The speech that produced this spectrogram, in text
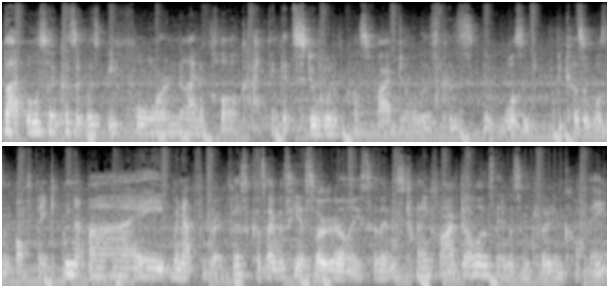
But also because it was before nine o'clock I think it still would have cost five dollars because it wasn't because it wasn't off peak. And I went out for breakfast because I was here so early so that was $25 that was including coffee.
